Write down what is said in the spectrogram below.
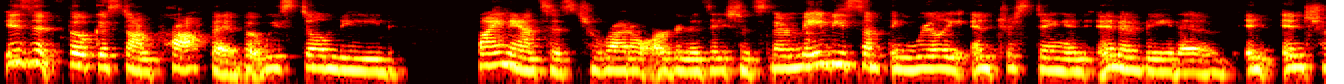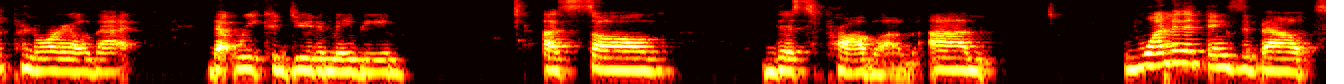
isn't focused on profit, but we still need finances to run our organizations. There may be something really interesting and innovative and entrepreneurial that that we could do to maybe uh, solve this problem. Um, one of the things about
